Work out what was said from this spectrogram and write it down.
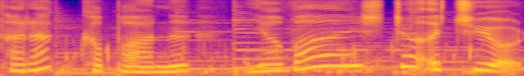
Tarak kapağını yavaşça açıyor.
